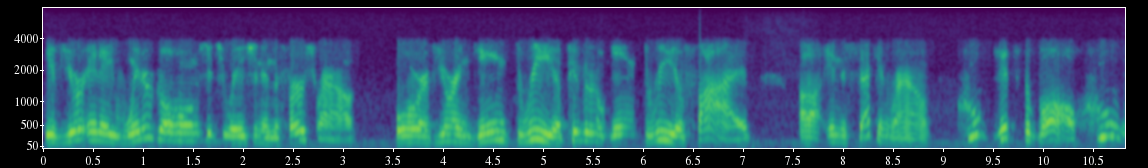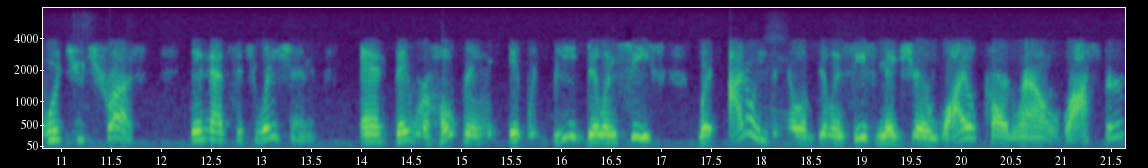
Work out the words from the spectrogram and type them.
if you're in a win or go home situation in the first round, or if you're in Game Three, a pivotal Game Three of five uh, in the second round? Who gets the ball? Who would you trust in that situation? And they were hoping it would be Dylan Cease, but I don't even know if Dylan Cease makes your wild card round roster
